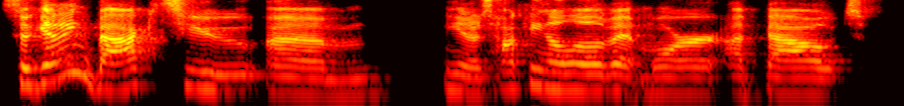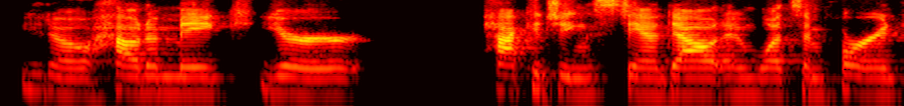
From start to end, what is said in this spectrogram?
So getting back to um, you know, talking a little bit more about, you know, how to make your packaging stand out and what's important.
